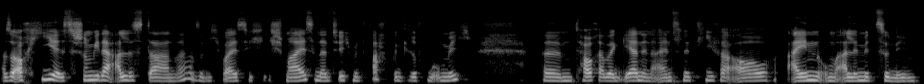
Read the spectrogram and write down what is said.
Also auch hier ist schon wieder alles da. Ne? Also ich weiß, ich, ich schmeiße natürlich mit Fachbegriffen um mich, ähm, tauche aber gerne in einzelne tiefer auch ein, um alle mitzunehmen.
